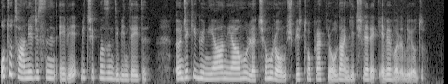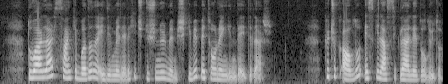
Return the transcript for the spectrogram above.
Oto tamircisinin evi bir çıkmazın dibindeydi. Önceki gün yağan yağmurla çamur olmuş bir toprak yoldan geçilerek eve varılıyordu. Duvarlar sanki badana edilmeleri hiç düşünülmemiş gibi beton rengindeydiler. Küçük avlu eski lastiklerle doluydu.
